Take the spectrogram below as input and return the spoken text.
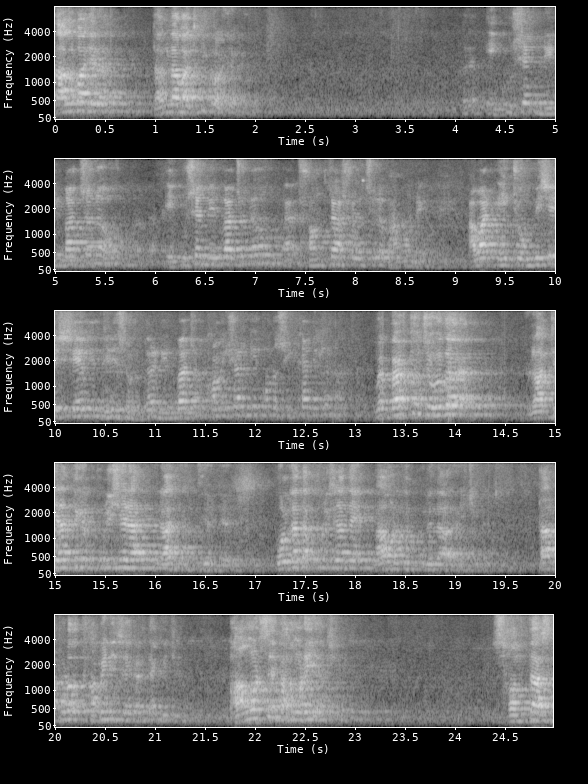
তালবাজেরা ধান্দাবাজ কি করা যাবে? একুশের নির্বাচনেও একুশের নির্বাচনেও সন্ত্রাস হয়েছিল ভাঙনে। আবার এই চব্বিশে সেম জিনিস হলো। তাহলে নির্বাচন কমিশন কি কোনো শিক্ষা নিল না? ব্যর্থ হচ্ছে ওদের রাজ্যের হাত থেকে পুলিশেরা কলকাতা পুলিশের হাতে ভাঙড়কে তুলে দেওয়া হয়েছিল। তারপরেও থামেনি সেখানটা কিছু। ভাঙড় সে ভাঙড়েই আছে। সন্ত্রাস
